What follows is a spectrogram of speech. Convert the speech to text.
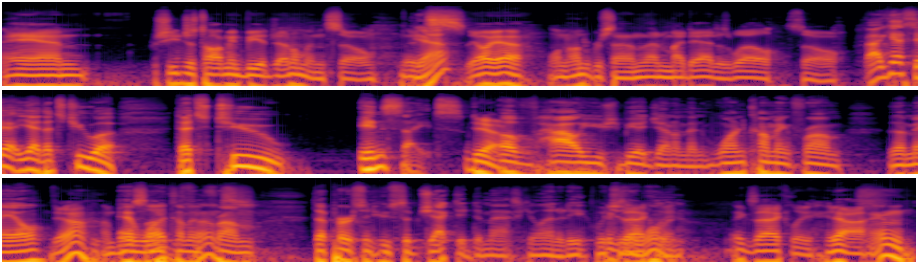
and she just taught me to be a gentleman. So it's, oh yeah, one hundred percent. And then my dad as well. So i guess that yeah that's two uh that's two insights Yeah. of how you should be a gentleman one coming from the male yeah, on and one sides of the coming from the person who's subjected to masculinity which exactly, is a woman exactly. Yeah, and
